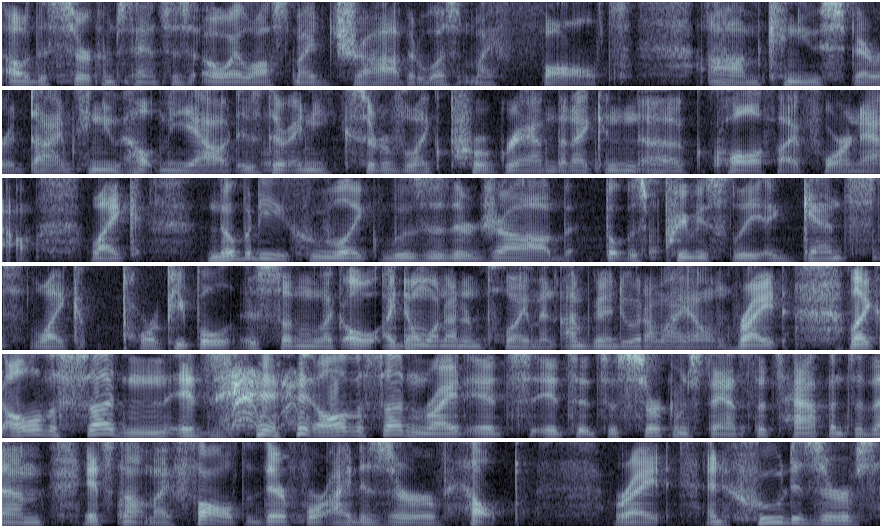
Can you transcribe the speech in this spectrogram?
oh, the circumstances, oh, I lost my job, it wasn't my fault. Um, can you spare a dime? Can you help me out? Is there any sort of like program that I can uh, qualify for now? Like, nobody who like loses their job but was previously against like poor people is suddenly like, oh, I don't want unemployment. I'm to do it on my own, right? Like, like all of a sudden it's all of a sudden right it's it's it's a circumstance that's happened to them. It's not my fault. Therefore i deserve help right? And who deserves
